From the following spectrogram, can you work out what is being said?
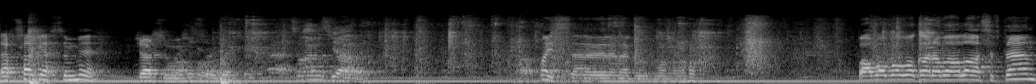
Dəfsa gəlsinmi? Gəlsin, bu işin gəlsin. Çayımız gəldi. Ay sənə verənə qurban olum. Baba baba Qarabağlı Asifdən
